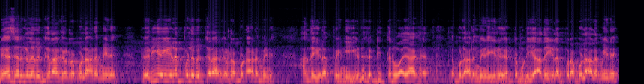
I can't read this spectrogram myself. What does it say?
நேசர்கள் இருக்கிறார்கள் ரபுல் ஆலமீனே. பெரிய இழப்பில் இருக்கிறார்கள் ரபுல் ஆலமீனே. அந்த இழப்பை நீ ஈடுகட்டி தருவாயாக. ரபுல் ஆலமீனை ஈடுகட்ட முடியாத இழப்பு ரபுல் ஆலமீனே.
